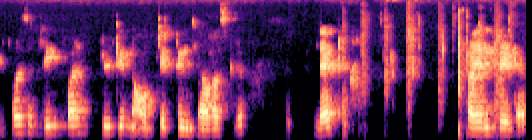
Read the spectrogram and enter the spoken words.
It was a default built-in object in javascript. Let file reader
